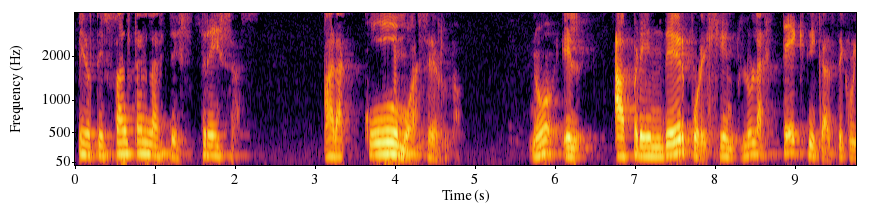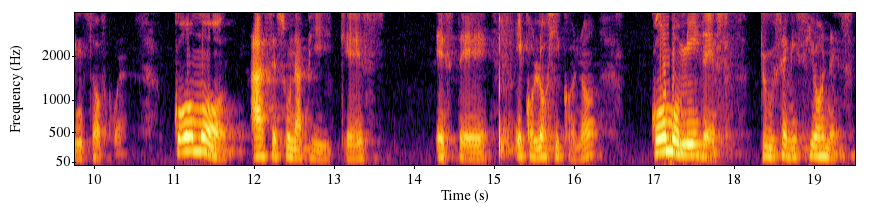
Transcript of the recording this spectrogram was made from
pero te faltan las destrezas para cómo hacerlo. ¿No? El aprender, por ejemplo, las técnicas de Green Software. ¿Cómo haces un API que es este, ecológico, ¿no? ¿Cómo mides tus emisiones?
